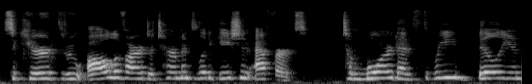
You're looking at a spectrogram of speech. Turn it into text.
secured through all of our determined litigation efforts to more than $3 billion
